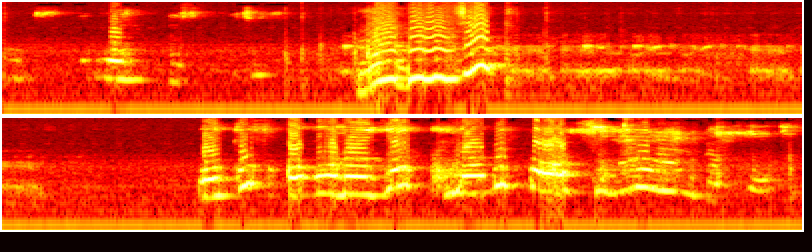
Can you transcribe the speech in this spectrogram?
savaşçı'nın gösterecek. Ne gelecek? 30 aboneye kıyamet savaşçı'nın gösterecek.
